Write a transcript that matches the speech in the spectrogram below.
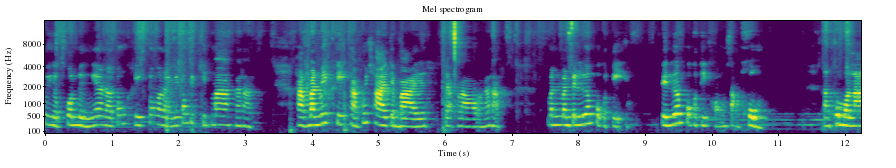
คุยกับคนหนึ่งเนี่ยเราต้องคลิกต้องอะไรไม่ต้องไปคิดมากนะคะ หากมันไม่คลิกค่ะผู้ชายจะบายจากเรานะคะ มันมันเป็นเรื่องปกติ เป็นเรื่องปกติของสังคม สังคมออนไล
